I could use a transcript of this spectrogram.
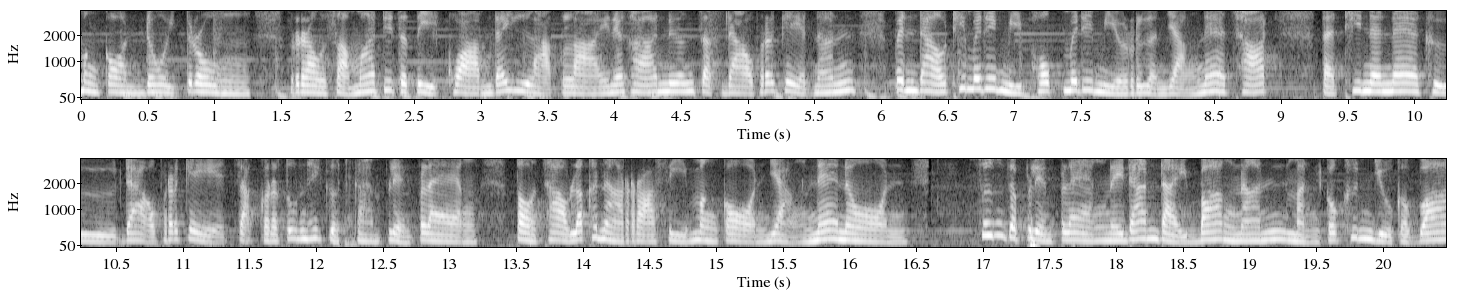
มังกรโดยตรง เราสามารถที่จะตีความได้หลากหลายนะคะ เนื่องจากดาวพระเกตนั้น เป็นดาวที่ไม่ได้มีภพไม่ได้มีเรือนอย่างแน่ชัด แต่ที่แน่ ๆ คือดาวพระเกตจะกระตุ้นให้เกิดการเปลี่ยนแปลง ต่อชาวลัคนาราศีมังกรอย่างแน่นอน ซึ่งจะเปลี่ยนแปลงในด้านใดบ้างนั้น มันก็ขึ้นอยู่กับว่า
